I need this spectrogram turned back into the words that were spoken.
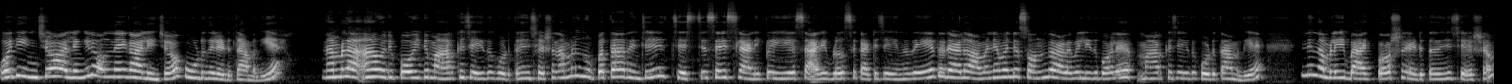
ഒരു ഇഞ്ചോ അല്ലെങ്കിൽ ഒന്നേകാൽ ഇഞ്ചോ കൂടുതൽ എടുത്താൽ മതിയേ. നമ്മൾ ആ ഒരു പോയിന്റ് മാർക്ക് ചെയ്ത് കൊടുത്തതിന് ശേഷം നമ്മൾ മുപ്പത്താറ് ഇഞ്ച് ചെസ്റ്റ് സൈസിലാണ് ഇപ്പോൾ ഈ സാരി ബ്ലൗസ് കട്ട് ചെയ്യുന്നത്. ഏതൊരാളും അവനവന്റെ സ്വന്തം അളവിൽ ഇതുപോലെ മാർക്ക് ചെയ്ത് കൊടുത്താൽ മതിയേ. ഇനി നമ്മൾ ഈ ബാക്ക് പോർഷൻ എടുത്തതിന് ശേഷം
